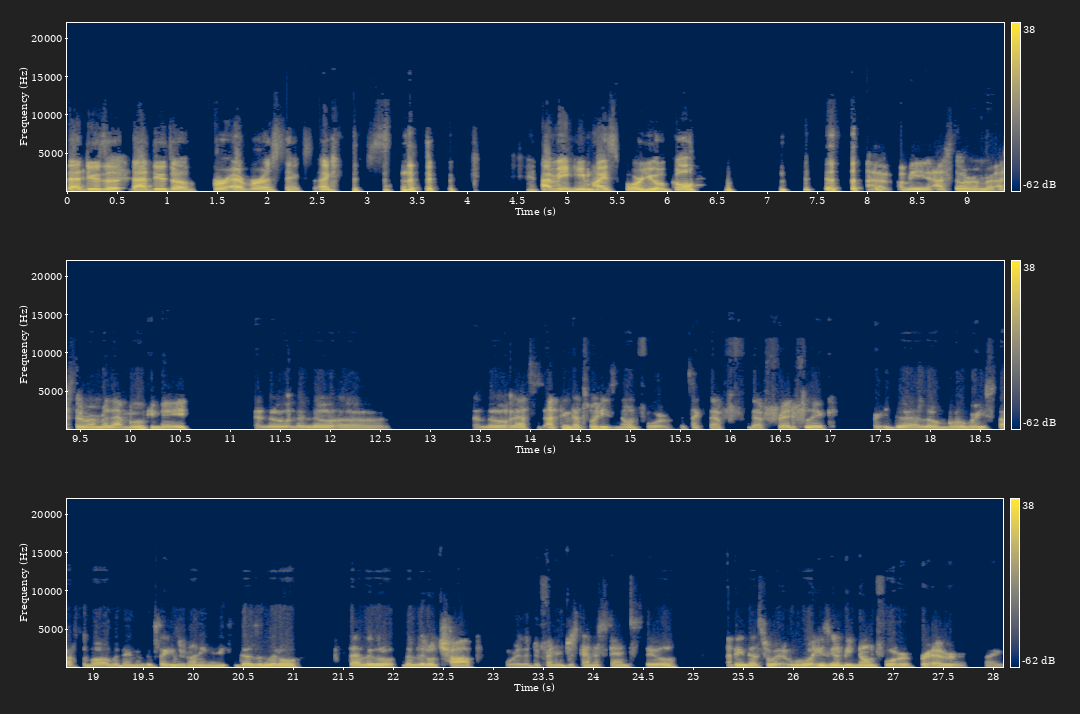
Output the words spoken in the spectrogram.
that dude's a that dude's a forever a six. Like, I mean, he might score you a goal. I, I, mean, I still remember. I still remember that move he made. That little, that little, uh, a little. That's I think that's what he's known for. It's like that that Fred flick where he do that little move where he stops the ball, but then it looks like he's running and he does a little that little the little chop where the defender just kind of stands still. I think that's what what he's gonna be known for forever. Like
